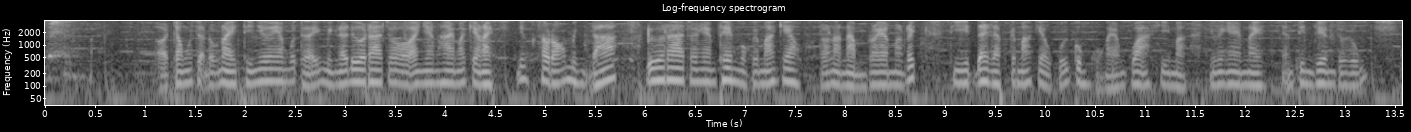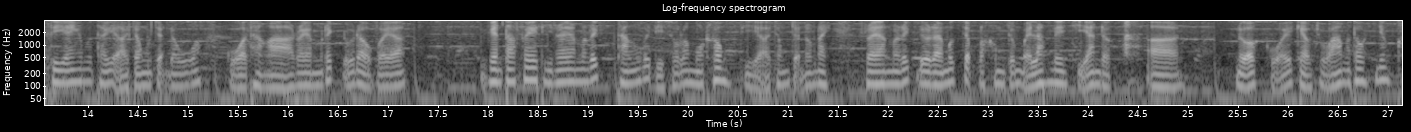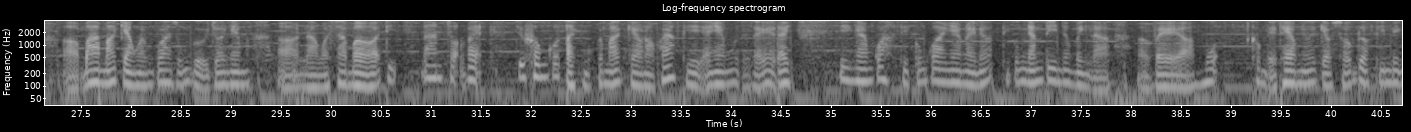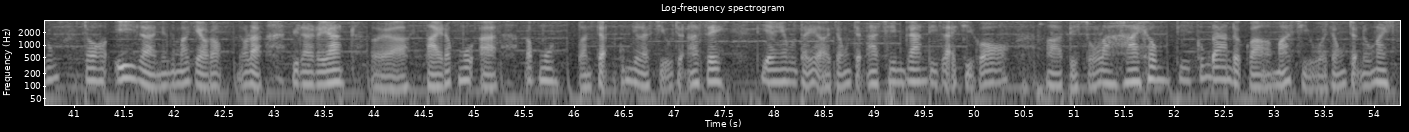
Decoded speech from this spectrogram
ở trong cái trận đấu này thì như em có thể thấy mình đã đưa ra cho anh em hai má kèo này. Nhưng sau đó mình đã đưa ra cho anh em thêm một cái má kèo đó là nằm Real Madrid. Thì đây là cái má kèo cuối cùng của ngày hôm qua khi mà những anh em này nhắn tin riêng cho Dũng. Thì anh em có thấy ở trong cái trận đấu của thằng à, Real Madrid đối đầu với à, Getafe thì Real Madrid thắng với tỷ số là 1-0 thì ở trong trận đấu này Real Madrid đưa ra mức chấp là 0.75 nên chỉ ăn được uh, nữa của cái kèo châu Á mà thôi. Nhưng ở uh, ba má kèo ngày hôm qua Dũng gửi cho anh em uh, nào mà xa bờ ấy, thì đang trọn vẹn chứ không có tạch một cái má kèo nào khác thì anh em có thể thấy ở đây. Thì ngày hôm qua thì cũng có anh em này nữa thì cũng nhắn tin cho mình là uh, về uh, muộn không thể theo những cái kèo sớm được. Thì mình cũng cho y là những cái má kèo đó đó là Villarreal rồi uh, tài Dortmund à Dortmund toàn trận cũng như là xỉu trận AC thì anh em thấy ở trong trận AC Milan thì lại chỉ có uh, tỷ số là 2-0 thì cũng đang được uh, má xỉu ở trong trận đấu này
